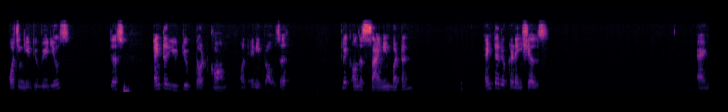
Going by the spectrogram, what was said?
watching YouTube videos, just enter youtube.com on any browser, click on the sign in button, enter your credentials and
